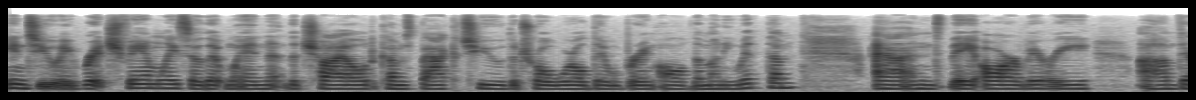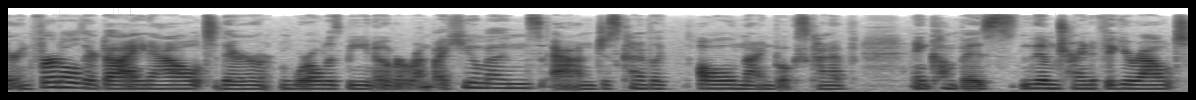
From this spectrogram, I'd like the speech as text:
into a rich family so that when the child comes back to the troll world they will bring all of the money with them and they are very um, they're infertile they're dying out their world is being overrun by humans and just kind of like all nine books kind of encompass them trying to figure out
